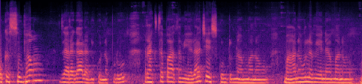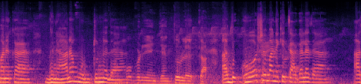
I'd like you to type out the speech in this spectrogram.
ఒక శుభం జరగాలనుకున్నప్పుడు రక్తపాతం ఎలా చేసుకుంటున్నాం మనం? మానవులమేనా మనం? మనకు జ్ఞానం ఉంటున్నదా? జంతువుల యొక్క అది ఘోష మనకి తగలదా? ఆ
